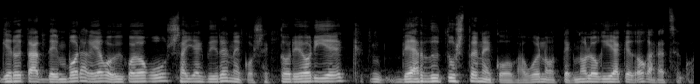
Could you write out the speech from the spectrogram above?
gero eta denbora gehiago egiko dugu, zailak direneko sektore horiek behar dutuzteneko, ba, bueno, teknologiak edo garatzeko.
